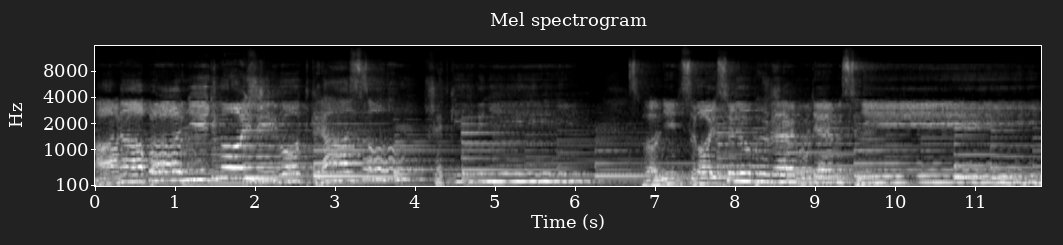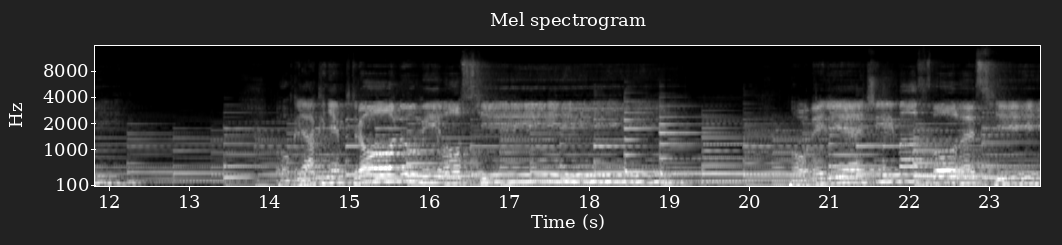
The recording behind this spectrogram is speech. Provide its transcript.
a naplniť môj život krásou všetkých dní. Splniť svoj sľub, že budem s ním. Pokľaknem k trónu milosti, povylieči ma z bolesti,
